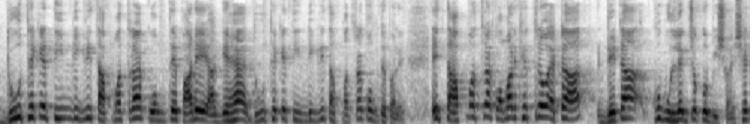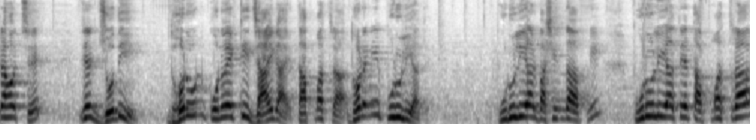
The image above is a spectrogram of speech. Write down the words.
দু থেকে তিন ডিগ্রি তাপমাত্রা কমতে পারে। আগে হ্যাঁ দু থেকে তিন ডিগ্রি তাপমাত্রা কমতে পারে। এই তাপমাত্রা কমার ক্ষেত্রেও একটা ডেটা খুব উল্লেখযোগ্য বিষয়। সেটা হচ্ছে যে যদি ধরুন কোনো একটি জায়গায় তাপমাত্রা, ধরে নিই পুরুলিয়াতে, পুরুলিয়ার বাসিন্দা আপনি, পুরুলিয়াতে তাপমাত্রা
